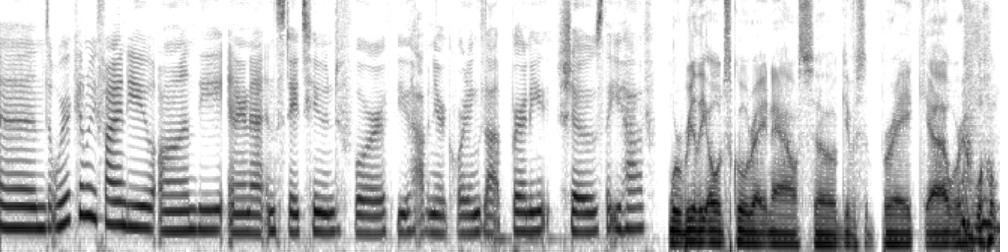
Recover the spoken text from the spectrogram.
And where can we find you on the internet and stay tuned for if you have any recordings up or any shows that you have? We're really old school right now, so give us a break. Uh, we're, we'll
